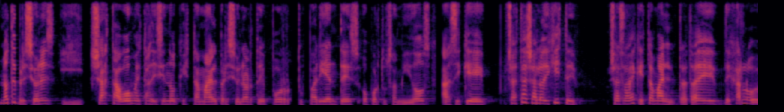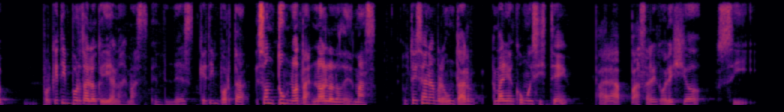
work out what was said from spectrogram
No te presiones y ya hasta vos me estás diciendo que está mal presionarte por tus parientes o por tus amigos. Así que ya está, ya lo dijiste. Ya sabes que está mal. Trata de dejarlo ¿Por qué te importa lo que digan los demás? ¿Entendés? ¿Qué te importa? Son tus notas, no lo los demás. Ustedes se van a preguntar, Marian, ¿cómo hiciste para pasar el colegio si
